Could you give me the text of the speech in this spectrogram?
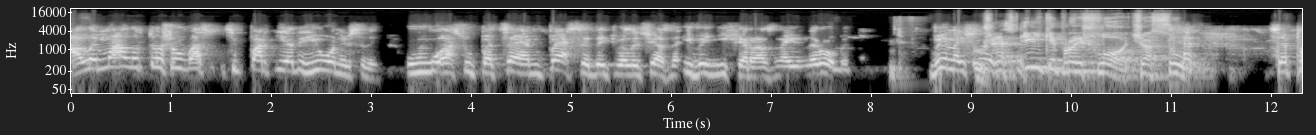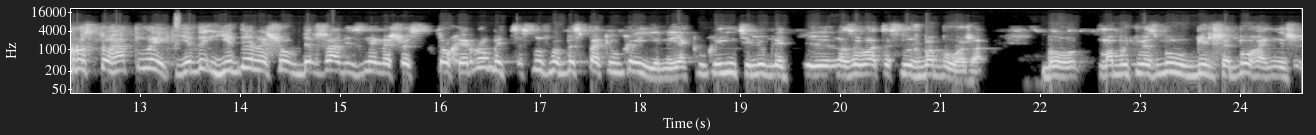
Але мало того, що у вас ці партія регіонів сидить, у вас у ПЦМП сидить величезна, і ви ніхера з нею не робите. Ви знайшли Вже скільки пройшло часу? це просто гаплик. Єди, єдине, що в державі з ними щось трохи робить, це Служба безпеки України, як українці люблять е, називати Служба Божа. Бо, мабуть, в СБУ більше Бога, ніж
